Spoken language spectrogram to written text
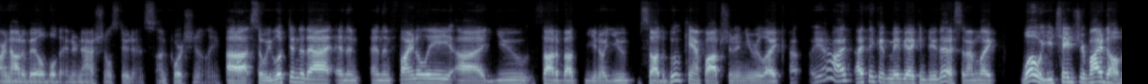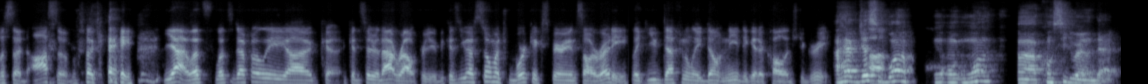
are not available to international students, unfortunately. Uh, so we looked into that, and then and then finally, uh, you thought about, you know, you saw the boot camp option, and you were like, uh, yeah, I, I think it, maybe I can do this, and I'm like, whoa you changed your mind all of a sudden. Awesome. Okay. Yeah let's let's definitely uh consider that route for you because you have so much work experience already. Like you definitely don't need to get a college degree. I have just uh, one one uh considering that.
